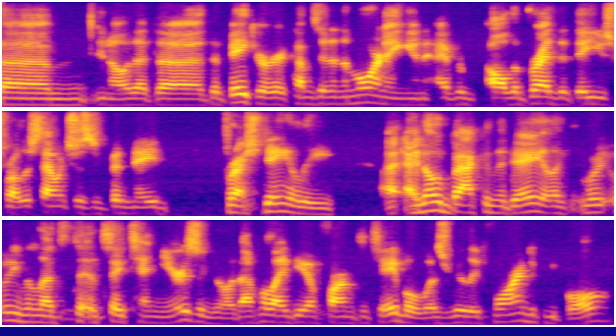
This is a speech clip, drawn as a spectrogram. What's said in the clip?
um, you know that the the baker comes in in the morning and every, all the bread that they use for all their sandwiches has been made fresh daily? I, I know back in the day, like even let's, let's say ten years ago, that whole idea of farm to table was really foreign to people,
